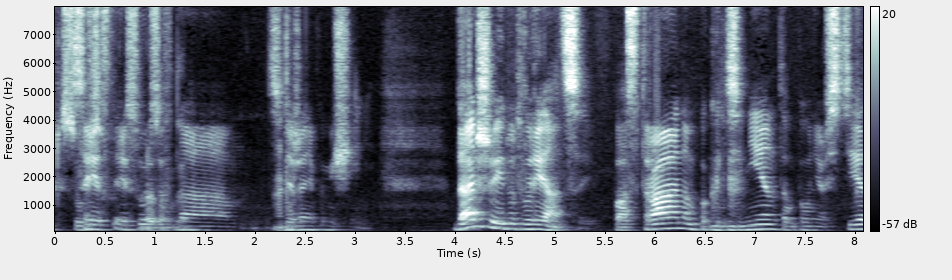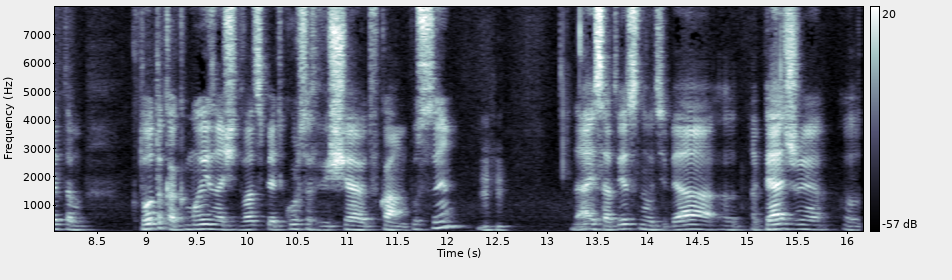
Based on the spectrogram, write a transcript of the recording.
Ресурсов. средств, ресурсов Да-да-да. на содержание помещений. Дальше идут вариации по странам, по континентам, по университетам. Кто-то, как мы, значит, 25 курсов вещают в кампусы. Да, и, соответственно, у тебя, э, опять же, э,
